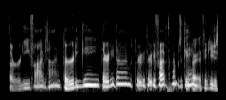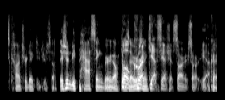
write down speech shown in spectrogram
35 times, 30 game, 30 times, 30 35 times a game. Sorry, I think you just contradicted yourself. They shouldn't be passing very often. Oh, is that what you're correct. Yes, yes, yes. Sorry, sorry. Yeah. Okay.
